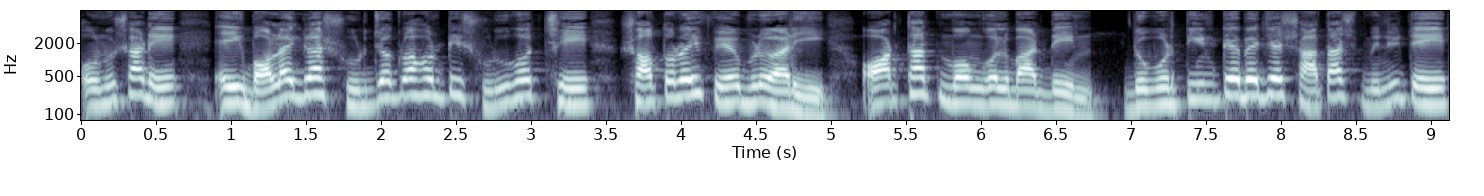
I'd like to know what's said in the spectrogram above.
অনুসারে এই বলয়গ্রাস সূর্যগ্রহণটি শুরু হচ্ছে সতেরোই ফেব্রুয়ারি, অর্থাৎ মঙ্গলবার দিন। দুপুর তিনটে বেজে সাতাশ মিনিটে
